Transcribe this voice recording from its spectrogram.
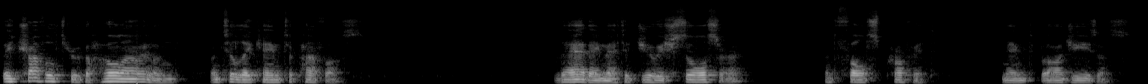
They travelled through the whole island until they came to Paphos. There they met a Jewish sorcerer and false prophet named Bar Jesus,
